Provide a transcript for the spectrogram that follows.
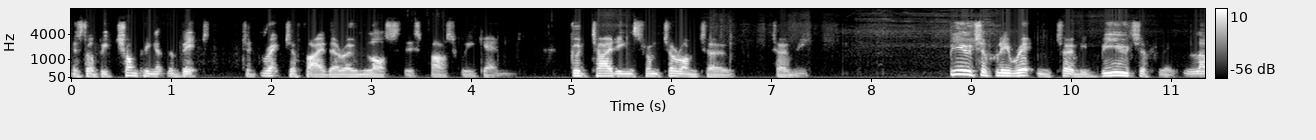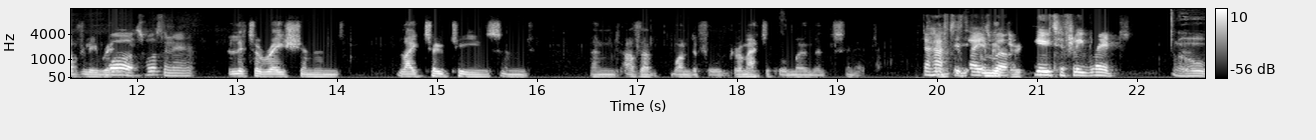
as they'll be chomping at the bit to rectify their own loss this past weekend. Good tidings from Toronto, Tommy. Beautifully written, Tommy. Beautifully, lovely written. Was, wasn't it? Alliteration and litotes and and other wonderful grammatical moments in it. I have to Im- say as well, beautifully read. Oh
